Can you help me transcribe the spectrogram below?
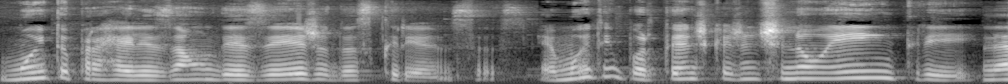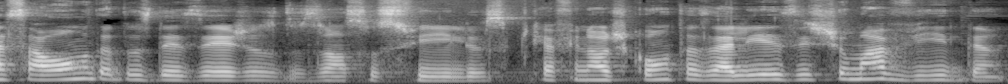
muito para realizar um desejo das crianças. É muito importante que a gente não entre nessa onda dos desejos dos nossos filhos, porque afinal de contas ali existe uma vida.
